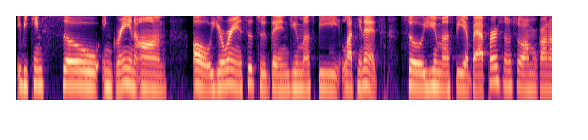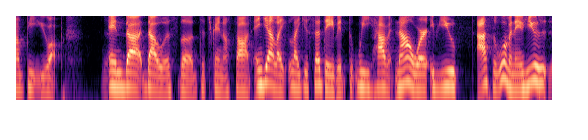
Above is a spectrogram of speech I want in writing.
It became so ingrained on oh, you're wearing a suit suit, then you must be Latinx. So you must be a bad person, so I'm gonna beat you up. And that that was the the train of thought. And yeah, like like you said, David, we have it now where if you as a woman, if you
